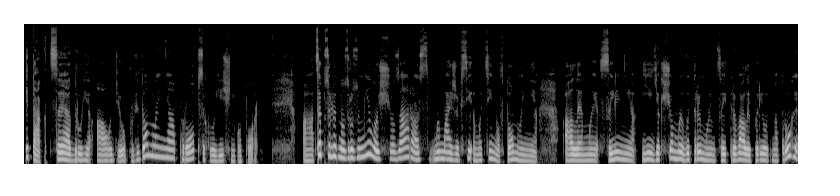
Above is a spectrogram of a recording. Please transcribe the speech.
І так, це друге аудіоповідомлення про психологічні опори. Це абсолютно зрозуміло, що зараз ми майже всі емоційно втомлені, але ми сильні. І якщо ми витримуємо цей тривалий період напруги,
